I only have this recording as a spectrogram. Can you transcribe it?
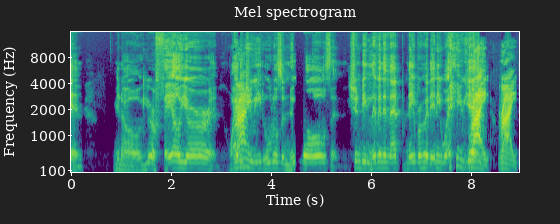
And, you know, you're a failure. And why did you eat oodles and noodles? And shouldn't be living in that neighborhood anyway. Right. Right.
